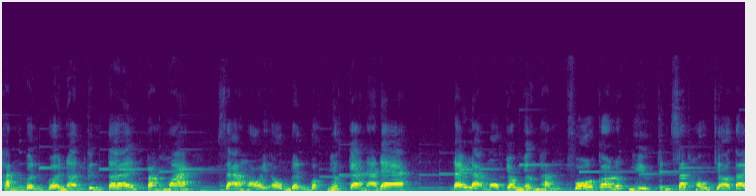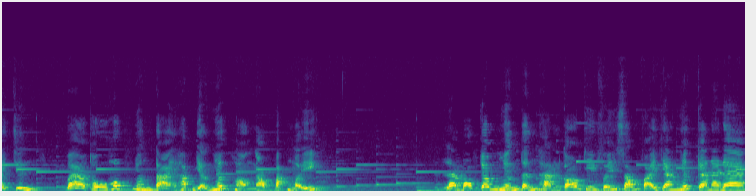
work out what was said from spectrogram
thanh bình với nền kinh tế, văn hóa, xã hội ổn định bậc nhất Canada. Đây là một trong những thành phố có rất nhiều chính sách hỗ trợ tài chính và thu hút nhân tài hấp dẫn nhất hòn ngọc Bắc Mỹ. Là một trong những tỉnh thành có chi phí sống phải chăng nhất Canada,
